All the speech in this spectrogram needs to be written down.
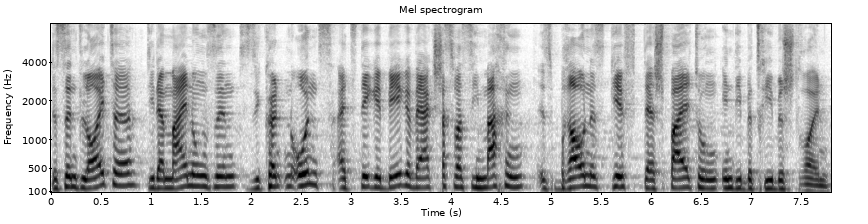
Das sind Leute, die der Meinung sind, sie könnten uns als DGB-Gewerkschaft, das, was sie machen, ist braunes Gift der Spaltung in die Betriebe streuen.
